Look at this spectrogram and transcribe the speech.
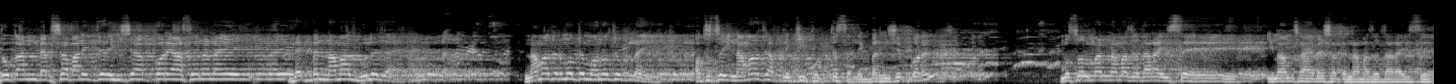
দোকান, ব্যবসা, বাণিজ্যের হিসাব করে আসে না নাই? দেখবেন নামাজ ভুলে যায়। নামাজের মধ্যে মনোযোগ নাই। অথচ এই নামাজ আপনি কি পড়তেছেন? একবার হিসেব করেন। মুসলমান নামাজে দাঁড়াইছে, ইমাম সাহেবের সাথে নামাজে দাঁড়াইছে।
